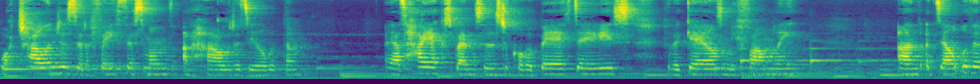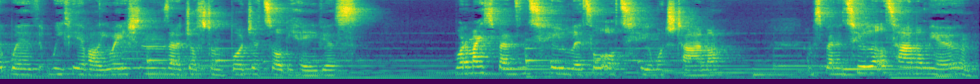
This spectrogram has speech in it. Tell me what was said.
What challenges did I face this month and how did I deal with them? I had high expenses to cover birthdays for the girls and my family, and I dealt with it with weekly evaluations and adjusting budgets or behaviours. What am I spending too little or too much time on? I'm spending too little time on my own,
